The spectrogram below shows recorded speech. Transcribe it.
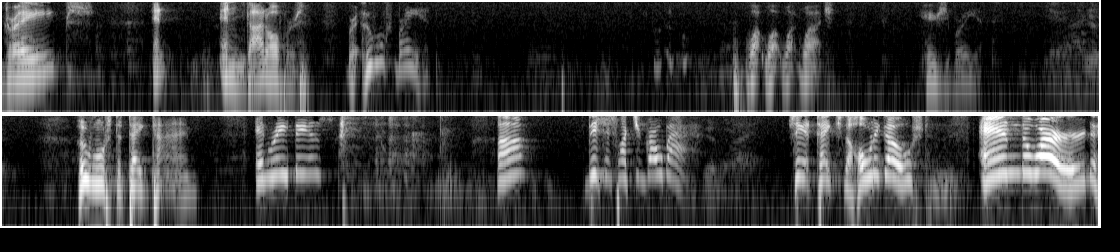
grapes. And and God offers bread. Who wants bread? What what what watch. Here's your bread. Who wants to take time and read this? huh? This is what you go by. See, it takes the Holy Ghost and the Word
